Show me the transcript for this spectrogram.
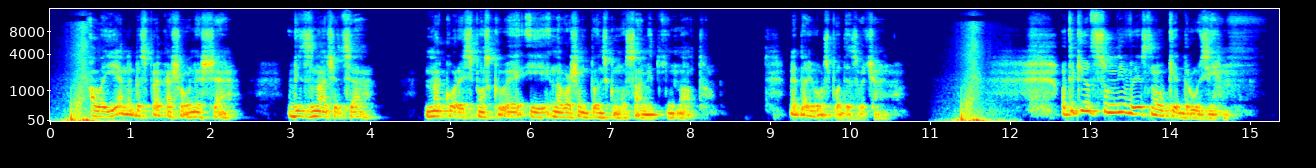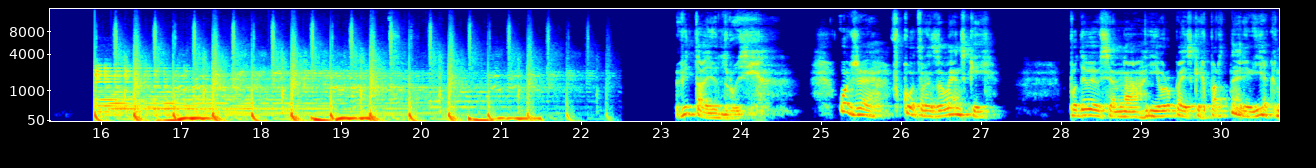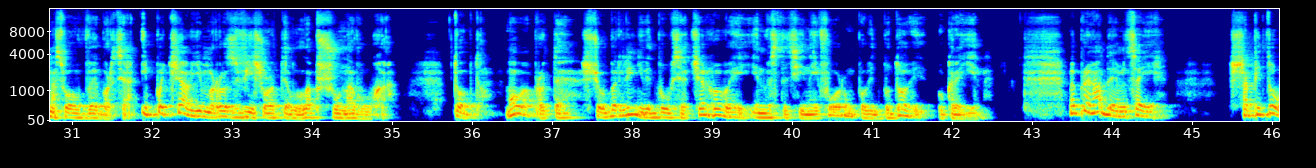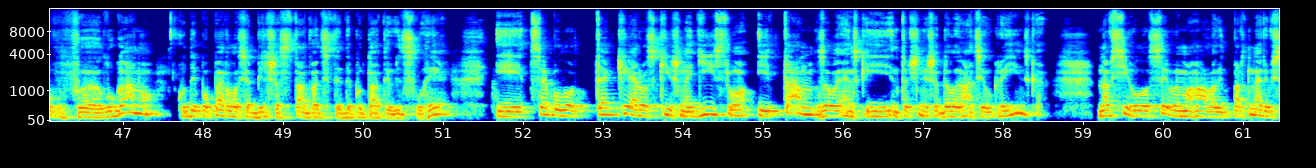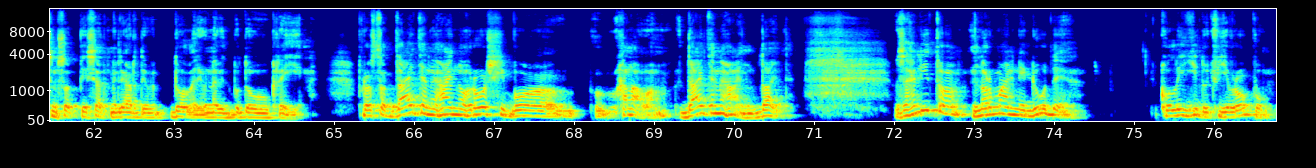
Але є небезпека, що вони ще відзначаться на користь Москви і на Вашингтонському саміті НАТО. Не дай Господи, звичайно. Отакі от сумні висновки, друзі. Вітаю, друзі. Отже, вкотре Зеленський подивився на європейських партнерів як на свого виборця і почав їм розвішувати лапшу на вуха. Тобто, мова про те, що в Берліні відбувся черговий інвестиційний форум по відбудові України. Ми пригадуємо цей шапіто в Лугано, куди поперлося більше 120 депутатів від Слуги. І це було таке розкішне дійство, і там Зеленський, точніше, делегація українська, на всі голоси вимагала від партнерів 750 мільярдів доларів на відбудову України. Просто дайте негайно гроші, бо хана вам. Дайте негайно, дайте. Взагалі-то нормальні люди, коли їдуть в Європу,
